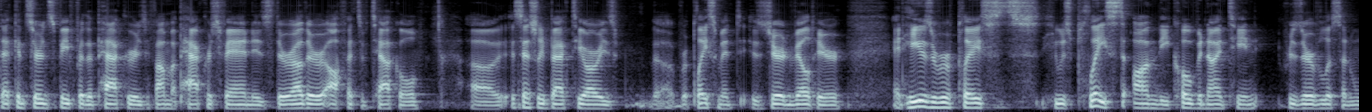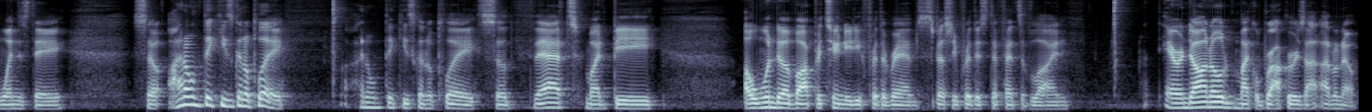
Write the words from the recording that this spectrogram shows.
that concerns me for the Packers, if I'm a Packers fan, is their other offensive tackle. Uh, essentially, Bakhtiari's uh, replacement is Jared Veldheer, and he was replaced. He was placed on the COVID nineteen reserve list on Wednesday, so I don't think he's going to play. I don't think he's going to play. So that might be a window of opportunity for the Rams, especially for this defensive line. Aaron Donald, Michael Brockers, I, I don't know.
